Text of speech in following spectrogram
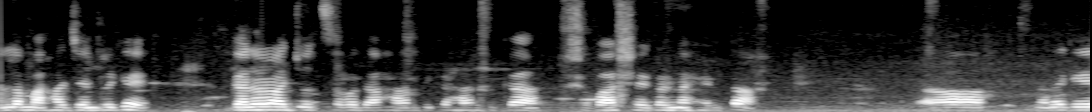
ಎಲ್ಲ ಮಹಾಜನರಿಗೆ ಗಣರಾಜ್ಯೋತ್ಸವದ ಹಾರ್ದಿಕ ಹಾರ್ದಿಕ ಶುಭಾಶಯಗಳನ್ನ ಹೇಳ್ತಾ ನನಗೆ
